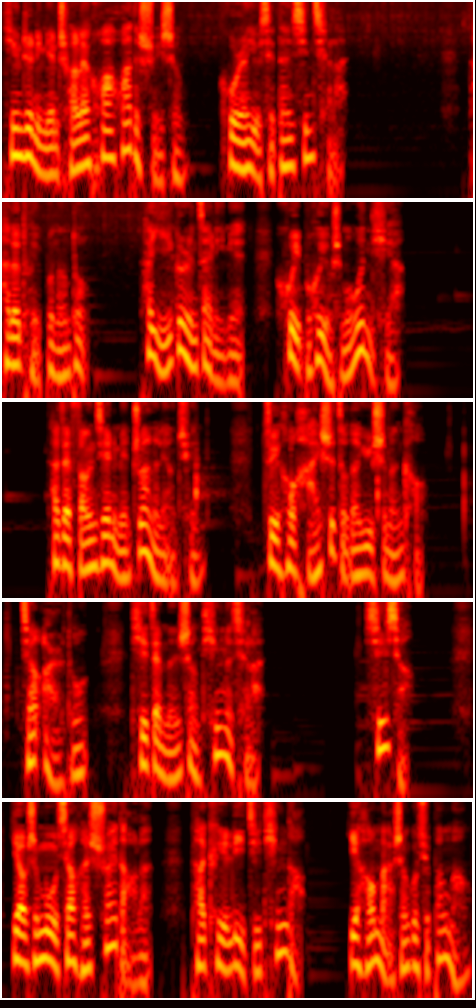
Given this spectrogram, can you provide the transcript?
听着里面传来哗哗的水声，忽然有些担心起来。他的腿不能动，他一个人在里面会不会有什么问题啊？他在房间里面转了两圈，最后还是走到浴室门口，将耳朵贴在门上听了起来。心想，要是穆萧寒摔倒了，他可以立即听到，也好马上过去帮忙。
